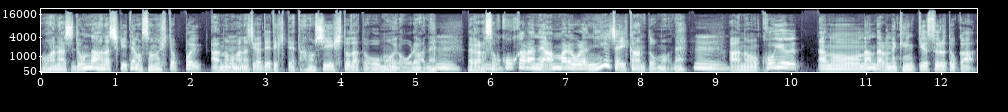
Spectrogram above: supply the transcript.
お話どんな話聞いてもその人っぽいあのうん。お話が出てきて楽しい人だと思うよ、俺はね、うん。だからそこからねあんまり俺は逃げちゃいかんと思うね。うん。あのこういうあのなんだろうね研究するとか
